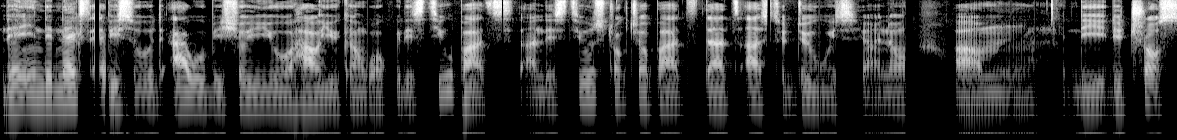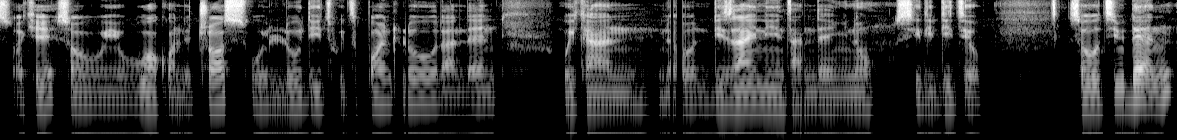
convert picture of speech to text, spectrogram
Then in the next episode i will be showing you how you can work with the steel parts and the steel structure parts that has to do with you know um the the truss okay? So we work on the truss we load it with point load and then we can you know design it and then you know see the detail. So till then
